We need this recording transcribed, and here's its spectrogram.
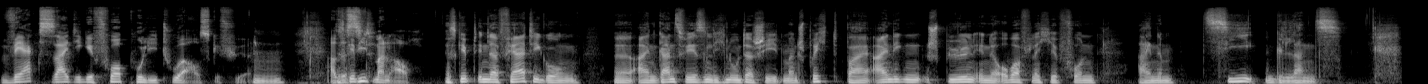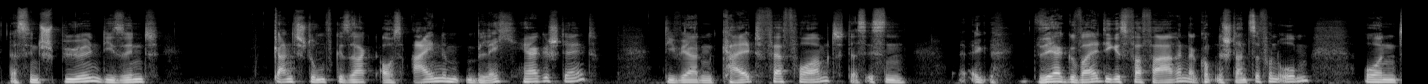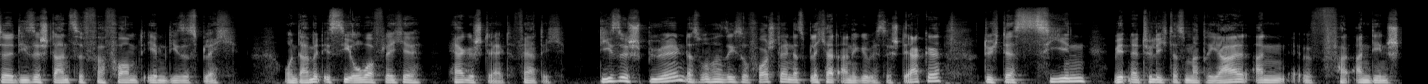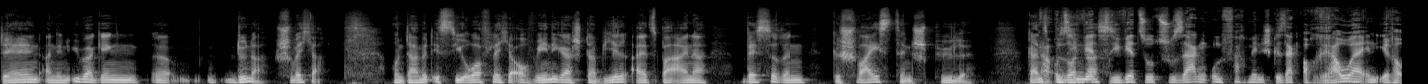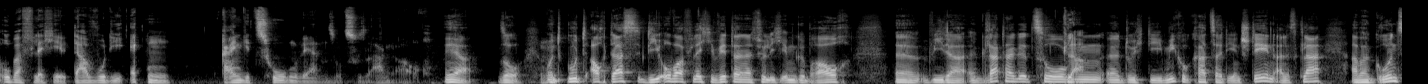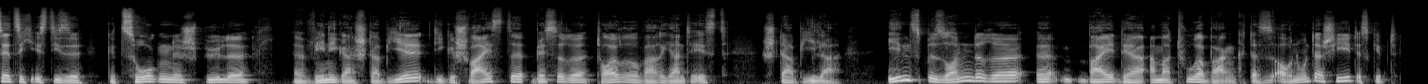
werksseitige Vorpolitur ausgeführt. Mhm. Also es das gibt, sieht man auch. Es gibt in der Fertigung äh, einen ganz wesentlichen Unterschied. Man spricht bei einigen Spülen in der Oberfläche von einem Ziehglanz. Das sind Spülen, die sind ganz stumpf gesagt aus einem Blech hergestellt. Die werden kalt verformt. Das ist ein äh, sehr gewaltiges Verfahren. Da kommt eine Stanze von oben und äh, diese Stanze verformt eben dieses Blech. Und damit ist die Oberfläche hergestellt, fertig. Diese Spülen, das muss man sich so vorstellen, das Blech hat eine gewisse Stärke. Durch das Ziehen wird natürlich das Material an, äh, an den Stellen, an den Übergängen äh, dünner, schwächer. Und damit ist die Oberfläche auch weniger stabil als bei einer besseren geschweißten Spüle. Ganz ja, besonders. Sie wird, sie wird sozusagen unfachmännisch gesagt auch rauer in ihrer Oberfläche, da wo die Ecken reingezogen werden sozusagen auch. Ja, so. Mhm. Und gut, auch das, die Oberfläche wird dann natürlich im Gebrauch äh, wieder glatter gezogen äh, durch die Mikrokratzer, die entstehen, alles klar. Aber grundsätzlich ist diese gezogene Spüle weniger stabil. Die geschweißte, bessere, teurere Variante ist stabiler. Insbesondere äh, bei der Armaturbank. Das ist auch ein Unterschied. Es gibt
